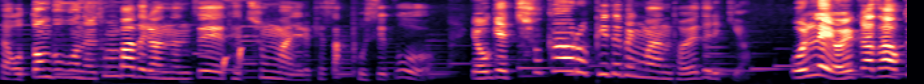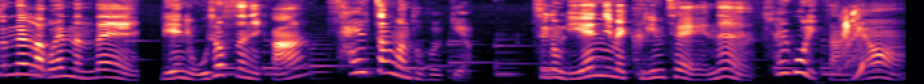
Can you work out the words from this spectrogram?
자, 어떤 부분을 손봐드렸는지 대충만 이렇게 싹 보시고 여기에 추가로 피드백만 더 해드릴게요. 원래 여기까지 하고 끝내려고 했는데 리엔님 오셨으니까 살짝만 더 볼게요. 지금 리엔님의 그림체에는 쇄골 있잖아요.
